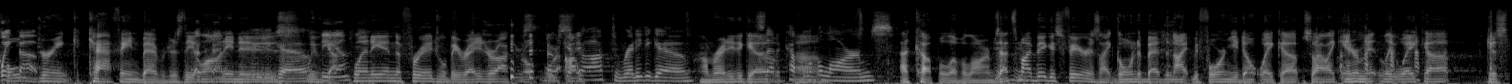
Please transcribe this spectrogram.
wake cold up? drink caffeine beverages, the Alani you News. go. We've Yeah. got plenty in the fridge. We'll be ready to rock and roll. We're I'm, stocked, ready to go. I'm ready to go. Set a couple of Um, alarms. A couple of alarms. That's my biggest fear is like going to bed the night before and you don't wake up. So I like intermittently wake up just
